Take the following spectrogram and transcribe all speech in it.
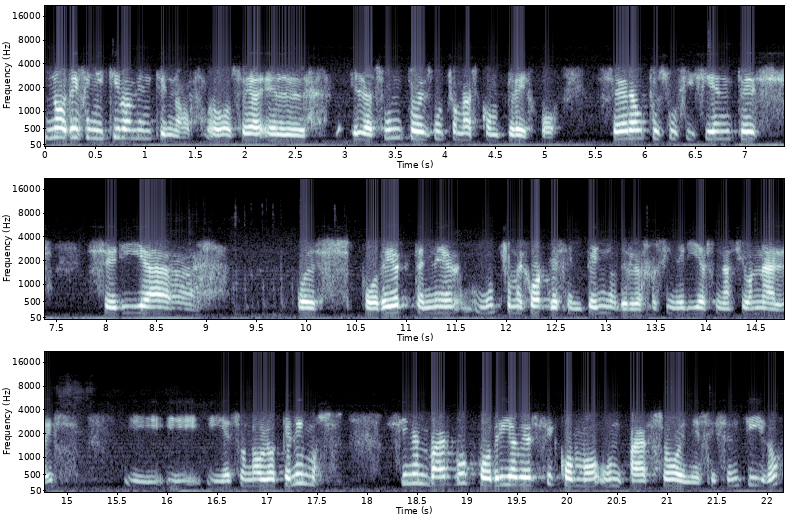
No, definitivamente no. O sea, el, el asunto es mucho más complejo. Ser autosuficientes sería, pues, poder tener mucho mejor desempeño de las refinerías nacionales y, y, eso no lo tenemos. Sin embargo, podría verse como un paso en ese sentido,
